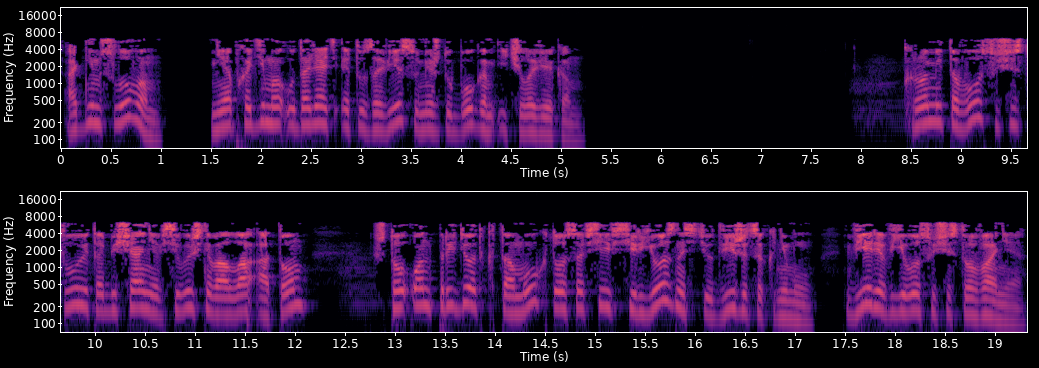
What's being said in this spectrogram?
Одним словом, необходимо удалять эту завесу между Богом и человеком. Кроме того, существует обещание Всевышнего Аллаха о том, что Он придет к тому, кто со всей серьезностью движется к Нему, веря в Его существование.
